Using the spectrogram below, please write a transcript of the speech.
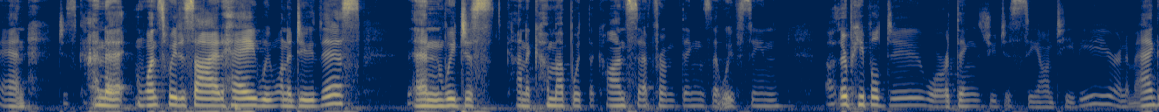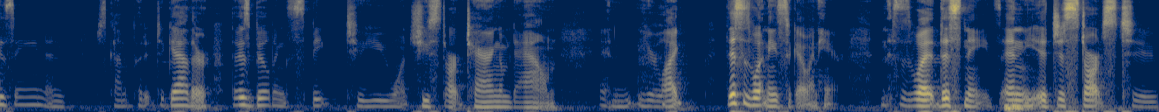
and just kind of once we decide, hey, we want to do this, and we just kind of come up with the concept from things that we've seen other people do or things you just see on TV or in a magazine and just kind of put it together. Those buildings speak to you once you start tearing them down. And you're like, this is what needs to go in here. This is what this needs. And it just starts to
